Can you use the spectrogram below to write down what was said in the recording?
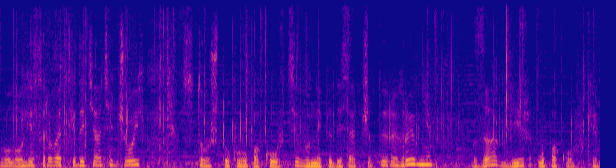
вологі серветки дитячі Joy. 100 штук в упаковці. Вони 54 гривні за дві упаковки.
